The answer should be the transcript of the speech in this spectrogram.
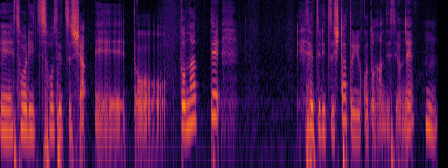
えー、創立、創設者、えー、と、となって設立したということなんですよね。うん。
